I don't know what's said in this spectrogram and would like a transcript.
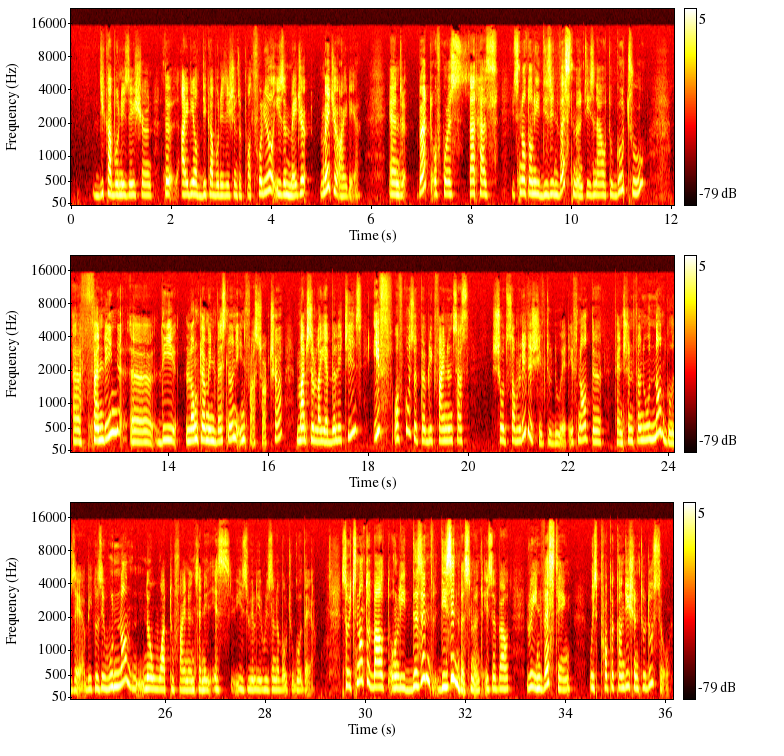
decarbonization, the idea of decarbonization of portfolio is a major major idea, and but of course that has it's not only disinvestment is now to go to uh, funding uh, the long-term investment infrastructure, match the liabilities. If, of course, the public finance has showed some leadership to do it. If not, the pension fund would not go there because it would not know what to finance, and it is, is really reasonable to go there. So it's not about only disin- disinvestment; it's about reinvesting with proper condition to do so.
